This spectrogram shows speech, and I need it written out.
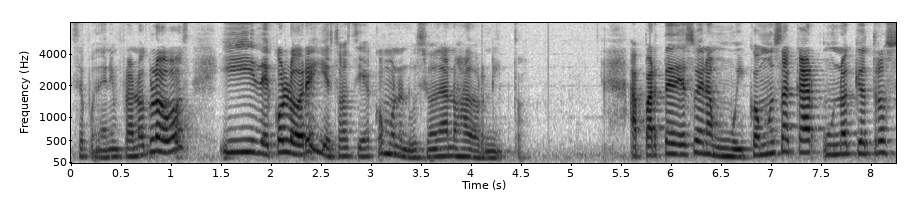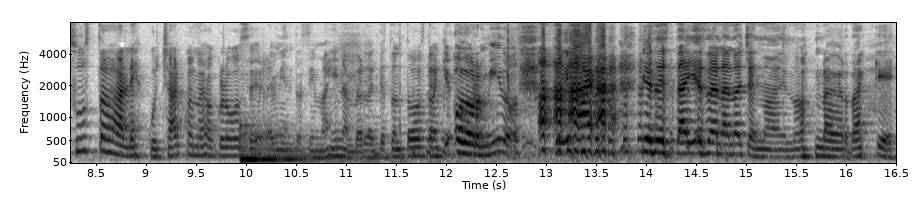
Se ponían a globos y de colores y eso hacía como una alusión a los adornitos. Aparte de eso, era muy común sacar uno que otros sustos al escuchar cuando esos globos se revientan. ¿Se imaginan, verdad? Que están todos tranquilos o dormidos. que se está eso en la noche. No, no, la verdad es que...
